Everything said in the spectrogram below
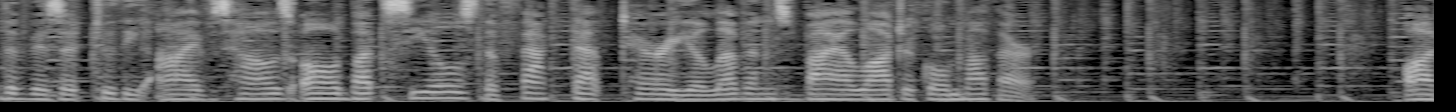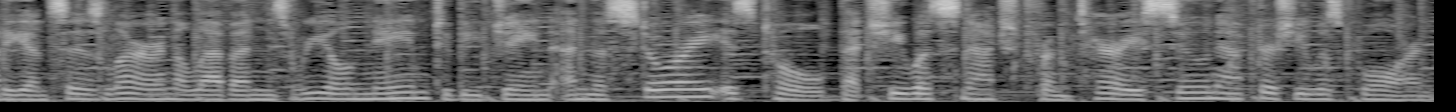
The visit to the Ives house all but seals the fact that Terry Eleven's biological mother, Audiences learn Eleven's real name to be Jane and the story is told that she was snatched from Terry soon after she was born.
